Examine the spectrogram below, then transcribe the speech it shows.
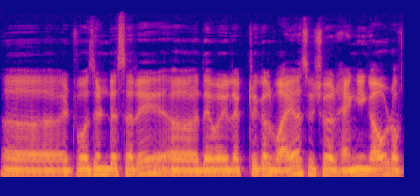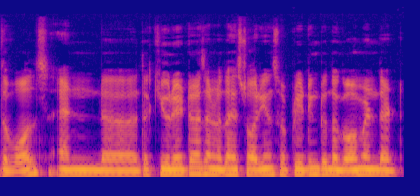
Uh, it was in disarray. Uh, there were electrical wires which were hanging out of the walls, and uh, the curators and other historians were pleading to the government that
